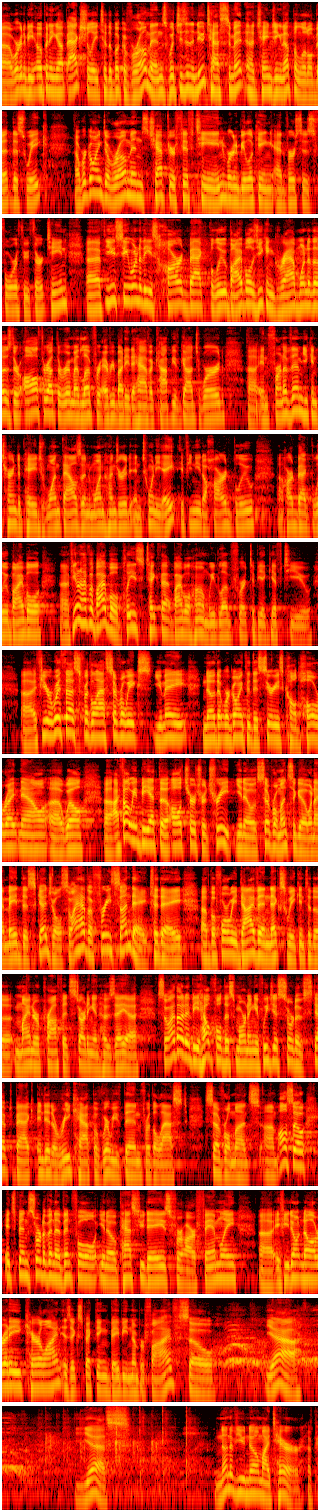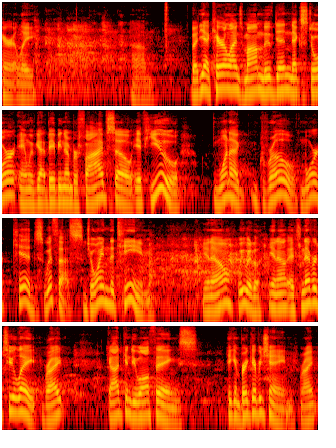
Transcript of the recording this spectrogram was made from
Uh, we're going to be opening up actually to the book of Romans, which is in the New Testament, uh, changing it up a little bit this week. Uh, we're going to Romans chapter 15. We're going to be looking at verses 4 through 13. Uh, if you see one of these hardback blue Bibles, you can grab one of those. They're all throughout the room. I'd love for everybody to have a copy of God's Word uh, in front of them. You can turn to page 1128 if you need a hard blue, hardback blue Bible. Uh, if you don't have a Bible, please take that Bible home. We'd love for it to be a gift to you. Uh, if you're with us for the last several weeks, you may know that we're going through this series called Whole right now. Uh, well, uh, I thought we'd be at the all church retreat, you know, several months ago when I made this schedule. So I have a free Sunday today uh, before we dive in next week into the minor prophets starting in Hosea. So I thought it'd be helpful this morning if we just sort of stepped back and did a recap of where we've been for the last several months. Um, also, it's been sort of an eventful, you know, past few days for our family. Uh, if you don't know already, Caroline is expecting baby number five. So, yeah. Yes. None of you know my terror, apparently. Um, but yeah, Caroline's mom moved in next door, and we've got baby number five. So if you want to grow more kids with us, join the team. You know, we would, you know, it's never too late, right? God can do all things, He can break every chain, right?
